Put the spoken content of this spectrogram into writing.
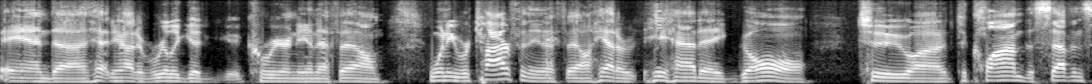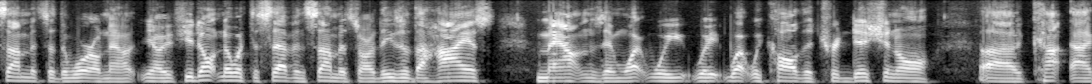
and uh, had, had a really good career in the NFL. When he retired from the NFL, he had a he had a goal to uh, to climb the seven summits of the world. Now, you know, if you don't know what the seven summits are, these are the highest mountains in what we, we what we call the traditional uh, co- uh,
